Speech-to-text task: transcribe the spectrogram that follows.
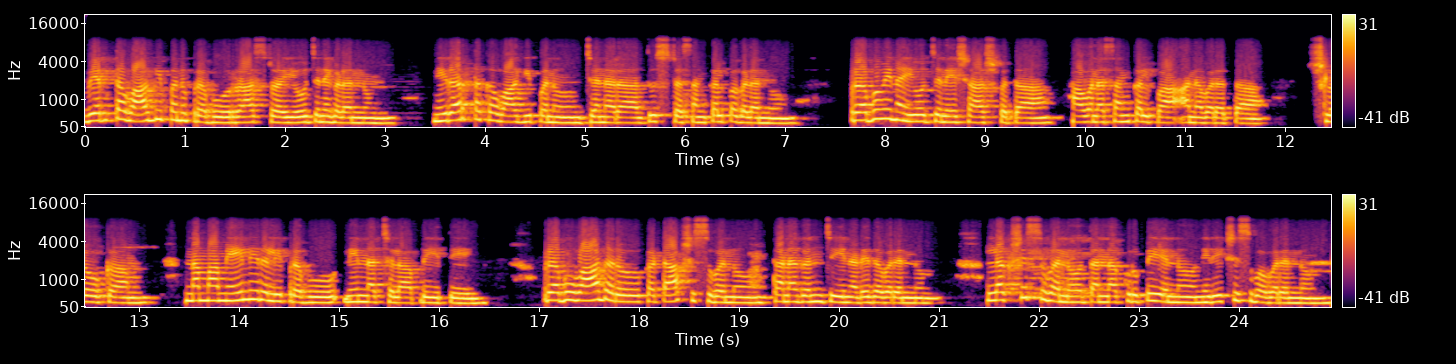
ವ್ಯರ್ಥವಾಗಿಪನು ಪ್ರಭು, ರಾಷ್ಟ್ರ ಯೋಜನೆಗಳನ್ನು, ನಿರರ್ಥಕವಾಗಿಪನು ಜನರ ದುಷ್ಟ ಸಂಕಲ್ಪಗಳನ್ನು. ಪ್ರಭುವಿನ ಯೋಜನೆ ಶಾಶ್ವತ, ಅವನ ಸಂಕಲ್ಪ ಅನವರತ. ಶ್ಲೋಕ, ನಮ್ಮ ಮೇಲಿರಲಿ ಪ್ರಭು, ನಿನ್ನ ಛಲ ಪ್ರೀತಿ. ಪ್ರಭುವಾದರೂ ಕಟಾಕ್ಷಿಸುವನು ತನಗಂಜಿ ನಡೆದವರನ್ನು. ಲಕ್ಷಿಸುವನು, ತನ್ನ ಕೃಪೆಯನ್ನು ನಿರೀಕ್ಷಿಸುವವರನ್ನು.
